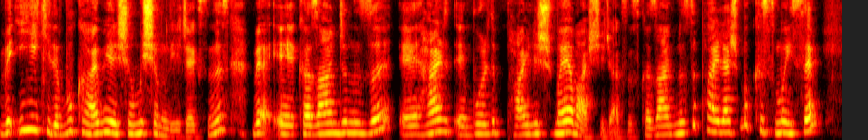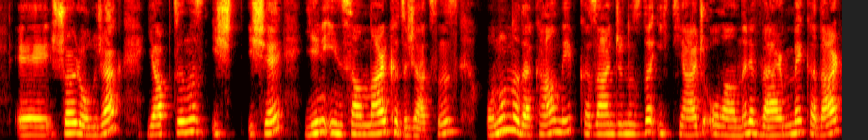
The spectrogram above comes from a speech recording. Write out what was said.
ve iyi ki de bu kaybı yaşamışım diyeceksiniz ve e, kazancınızı e, her e, bu arada paylaşmaya başlayacaksınız. Kazancınızı paylaşma kısmı ise şöyle olacak. Yaptığınız iş, işe yeni insanlar katacaksınız. Onunla da kalmayıp kazancınızda ihtiyacı olanlara verme kadar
